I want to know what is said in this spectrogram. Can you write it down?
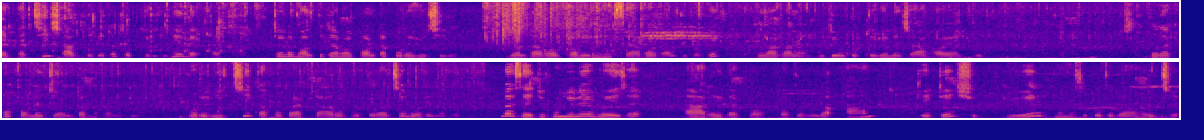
দেখাচ্ছি, সাত দিকে তো প্রত্যেক দিনেই দেখায়। চলো বালতিটা আবার কলটা পড়ে গেছিল। জলটা আবার ঘরে নিয়ে এসে আবার বালতিটাকে লাগালাম। ভিডিও করতে গেলে যা হয় আর কি। তো দেখো, কলের জলটা মোটামুটি ভরে নিচ্ছি, তারপর কয়েকটা আরও বোতল আছে, ভরে নেব। ব্যাস, এইটুকু নিলেই হয়ে যায়। আর এই দেখো, কতগুলো আম কেটে শুকিয়ে মানে শুকোতে দেওয়া হয়েছে।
